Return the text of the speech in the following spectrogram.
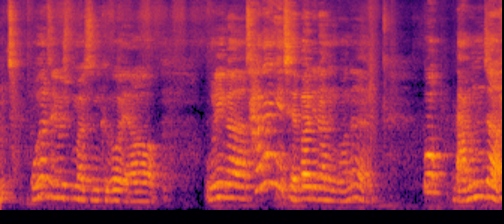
오늘 드리고 싶은 말씀이 그거예요. 우리가 사랑의 재발이라는 거는 꼭 남자,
